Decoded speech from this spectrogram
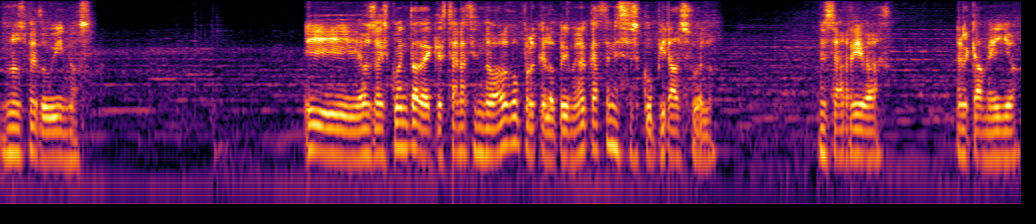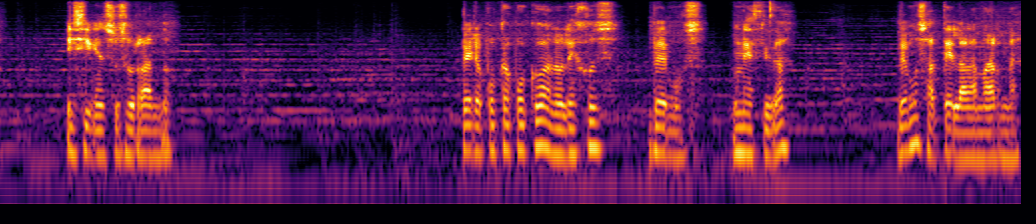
unos beduinos. Y os dais cuenta de que están haciendo algo porque lo primero que hacen es escupir al suelo. Desde arriba, el camello. Y siguen susurrando. Pero poco a poco, a lo lejos, vemos una ciudad. Vemos a Tela la Marna.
